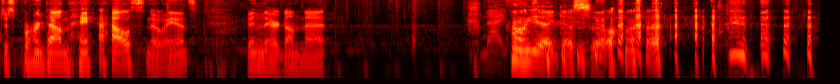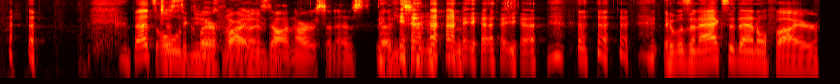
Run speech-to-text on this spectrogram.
just burn down the house, no ants. Been mm. there, done that. Nice. Oh yeah, I guess so. That's Just old to news, clarify, he's not an arsonist. Yeah, yeah, yeah. it was an accidental fire,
